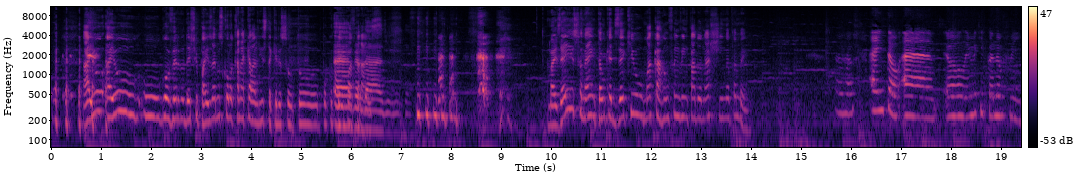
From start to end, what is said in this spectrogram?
Aí, o, aí o, o governo deste país vai nos colocar naquela lista que ele soltou pouco tempo é atrás. verdade. é verdade. Mas é isso, né? Então quer dizer que o macarrão foi inventado na China também. Aham. É, então, é, eu lembro que quando eu fui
